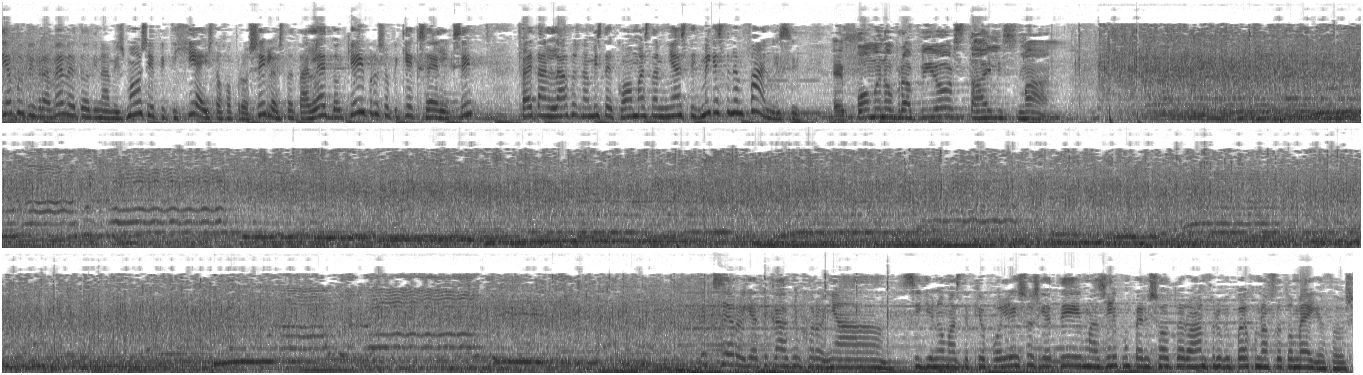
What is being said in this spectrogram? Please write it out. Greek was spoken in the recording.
παιδιά που επιβραβεύεται ο δυναμισμός, η επιτυχία, η στοχοπροσύλωση, το ταλέντο και η προσωπική εξέλιξη, θα ήταν λάθος να μην στεκόμασταν μια στιγμή και στην εμφάνιση. Επόμενο βραβείο Stylish Man. Δεν ξέρω γιατί κάθε χρονιά συγκινούμαστε πιο πολύ, ίσως γιατί μας λείπουν περισσότερο άνθρωποι που έχουν αυτό το μέγεθος.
